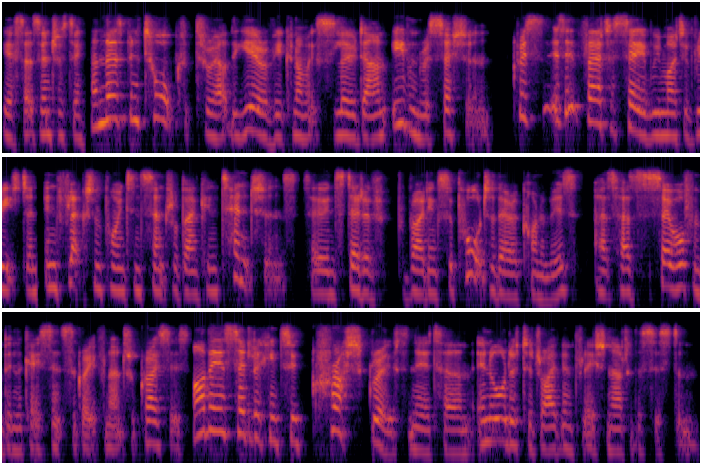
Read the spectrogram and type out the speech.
Yes, that's interesting. And there's been talk throughout the year of economic slowdown, even recession. Chris, is it fair to say we might have reached an inflection point in central bank intentions? So instead of providing support to their economies, as has so often been the case since the great financial crisis, are they instead looking to crush growth near term in order to drive inflation out of the system?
